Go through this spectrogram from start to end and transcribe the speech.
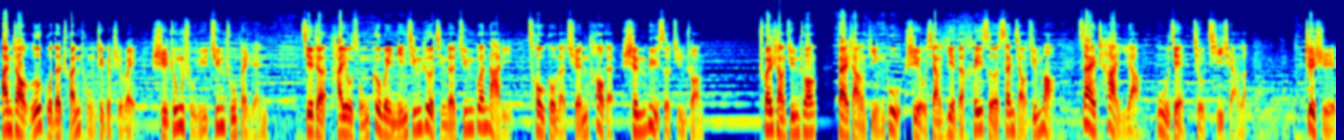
按照俄国的传统，这个职位始终属于君主本人。接着，他又从各位年轻热情的军官那里凑够了全套的深绿色军装，穿上军装，戴上顶部是有像叶的黑色三角军帽，再差一样物件就齐全了。这时，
